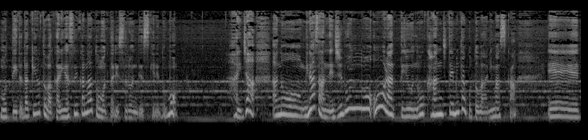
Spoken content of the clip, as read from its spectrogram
持っていただけると分かりやすいかなと思ったりするんですけれども。はい、じゃあ、あの皆さんね自分のオーラっていうのを感じてみたことはありますか、ええー、っ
